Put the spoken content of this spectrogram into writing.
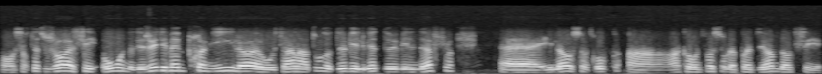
On sortait toujours assez haut, on a déjà été même premier là, aux alentours de 2008-2009. Euh, et là, on se retrouve encore une fois sur le podium. Donc, c'est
